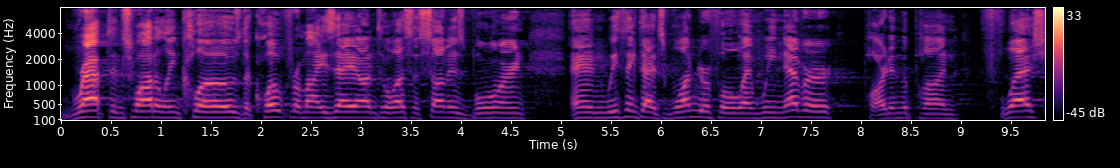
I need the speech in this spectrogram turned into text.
wrapped in swaddling clothes, the quote from Isaiah unto us, a son is born. And we think that's wonderful, and we never, pardon the pun, flesh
